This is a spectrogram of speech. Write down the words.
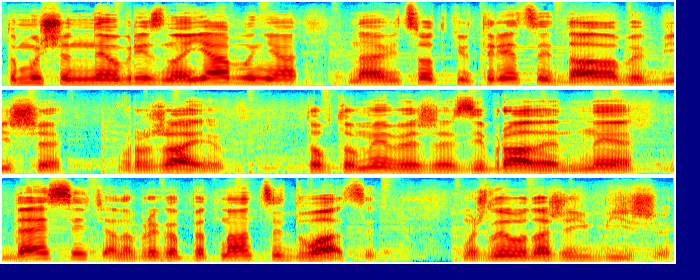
тому що необрізана яблуня на відсотків 30 дала би більше врожаю. Тобто ми вже зібрали не 10, а, наприклад, 15-20, можливо, навіть і більше.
